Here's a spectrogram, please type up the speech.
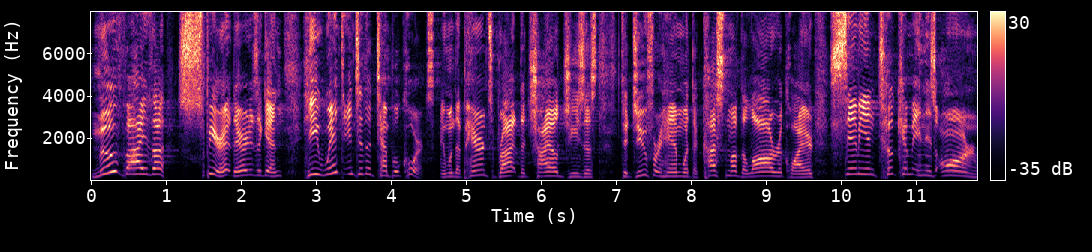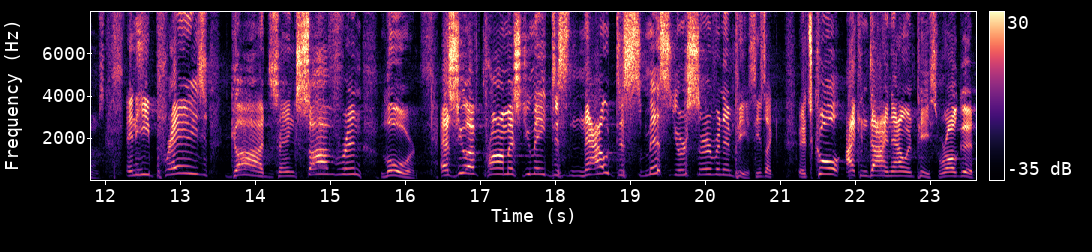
Moved by the Spirit, there it is again, he went into the temple courts. And when the parents brought the child Jesus to do for him what the custom of the law required, Simeon took him in his arms and he praised God, saying, Sovereign Lord, as you have promised, you may dis- now dismiss your servant in peace. He's like, It's cool. I can die now in peace. We're all good.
